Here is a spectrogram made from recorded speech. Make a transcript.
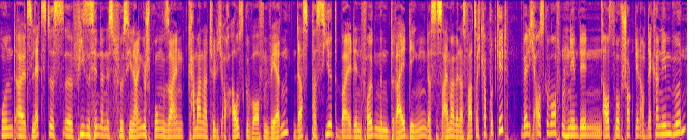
Und als letztes äh, fieses Hindernis fürs Hineingesprungen sein kann man natürlich auch ausgeworfen werden. Das passiert bei den folgenden drei Dingen. Das ist einmal, wenn das Fahrzeug kaputt geht. Werde ich ausgeworfen und nehme den Auswurfschock, den auch Decker nehmen würden.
